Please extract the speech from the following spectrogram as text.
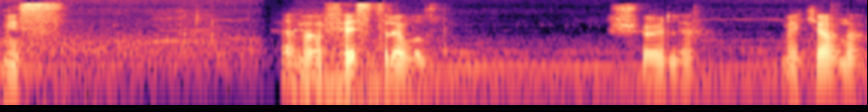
Mis. Hemen fast travel. Şöyle mekana.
